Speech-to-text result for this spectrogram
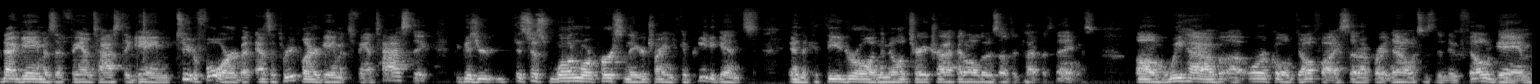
That game is a fantastic game, two to four, but as a three player game, it's fantastic because you're it's just one more person that you're trying to compete against in the cathedral and the military track and all those other type of things. Um, we have uh, Oracle of Delphi set up right now, which is the new Feld game.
